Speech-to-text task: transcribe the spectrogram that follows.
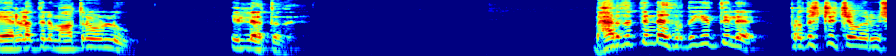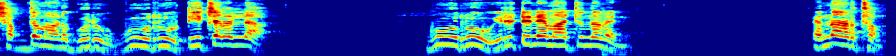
കേരളത്തിൽ മാത്രമേ ഉള്ളൂ. ഇല്ലാത്തത്. ഭാരതത്തിന്റെ ഹൃദയത്തിൽ പ്രതിഷ്ഠിച്ച ഒരു ശബ്ദമാണ് ഗുരു. ഗുരു ടീച്ചറല്ല. ഗുരു ഇരുട്ടിനെ മാറ്റുന്നവൻ. എന്ന അർത്ഥം?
